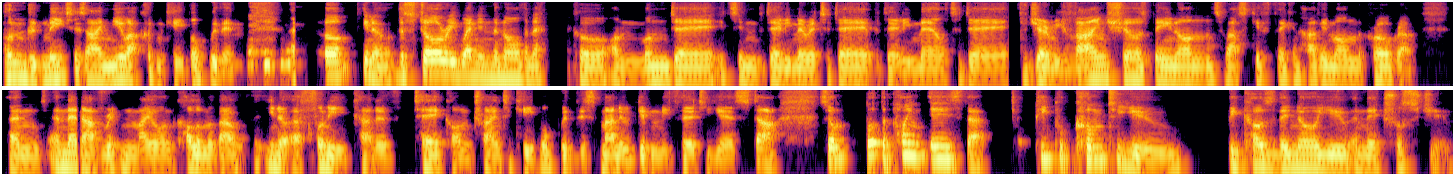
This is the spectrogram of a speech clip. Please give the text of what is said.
100 meters, I knew I couldn't keep up with him. so, you know, the story went in the Northern Echo on Monday. It's in the Daily Mirror today, the Daily Mail today. The Jeremy Vine show's been on to ask if they can have him on the program. And and then I've written my own column about you know a funny kind of take on trying to keep up with this man who'd given me 30 years start. So, but the point is that people come to you because they know you and they trust you.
